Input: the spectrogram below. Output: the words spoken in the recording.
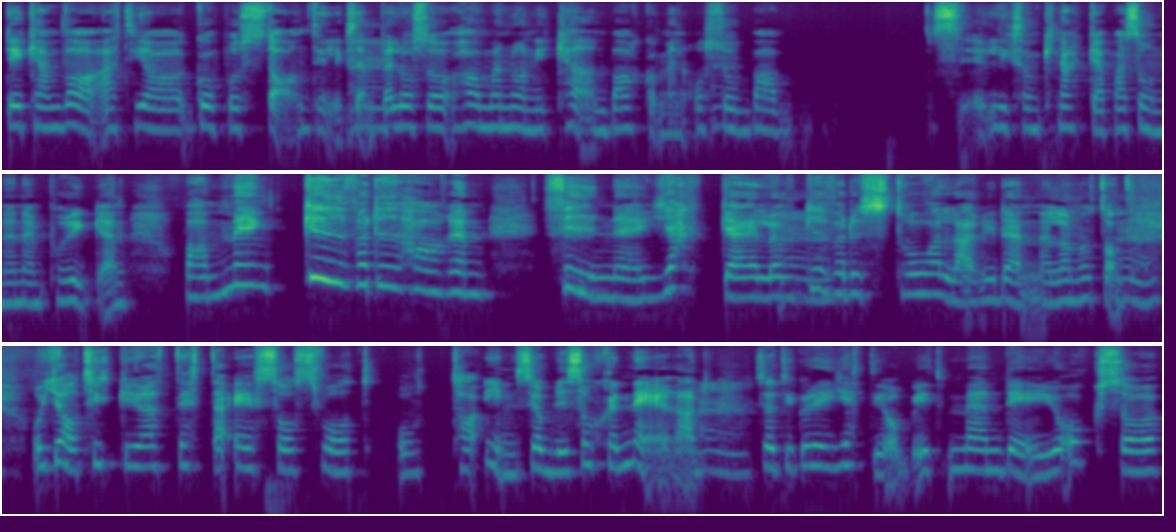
det kan vara att jag går på stan till exempel och så har man någon i kön bakom en och så Mm. bara liksom knackar personen en på ryggen. Och bara men gud vad du har en fin eh, jacka eller Mm. gud vad du strålar i den eller något sånt. Mm. Och jag tycker ju att detta är så svårt att ta in så jag blir så generad. Mm. Så jag tycker det är jättejobbigt. Men det är ju också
